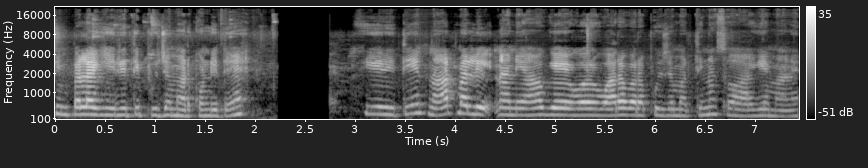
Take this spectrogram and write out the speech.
ಸಿಂಪಲ್ಲಾಗಿ ಈ ರೀತಿ ಪೂಜೆ ಮಾಡ್ಕೊಂಡಿದ್ದೆ. ಈ ರೀತಿ ನಾರ್ಮಲಿ ನಾನು ಯಾವಾಗ ವಾರ ವಾರ ಪೂಜೆ ಮಾಡ್ತೀನೋ ಸೊ ಹಾಗೆ ಮಾಡಿ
